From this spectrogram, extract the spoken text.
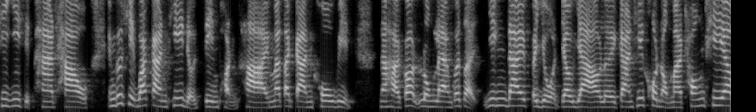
ที่ 25 เท่าเอ็มก็คิดว่าการที่เดี๋ยวจีนผ่อนคลายมาตรการโควิดนะคะ ก็โรงแรมก็จะยิ่งได้ประโยชน์ยาวๆเลย การที่คนออกมาท่องเที่ยว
